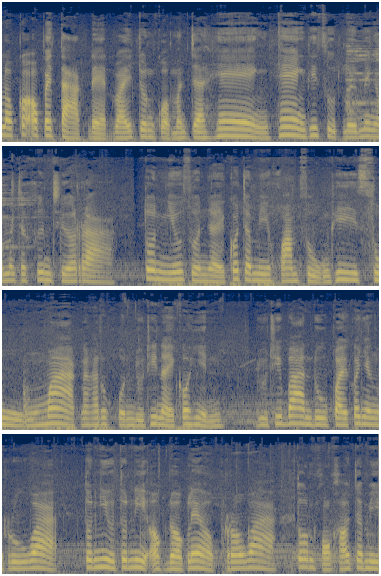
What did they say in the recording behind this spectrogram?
เราก็เอาไปตากแดดไว้จนกว่ามันจะแห้ง แห้งที่สุดเลยไม่งั้นมันจะขึ้นเชื้อรา ต้นงิ้วส่วนใหญ่ก็จะมีความสูงที่สูงมากนะคะ ทุกคนอยู่ที่ไหนก็เห็นอยู่ที่บ้านดูไปก็ยังรู้ว่า ต้นงิ้วต้นนี้ออกดอกแล้ว เพราะว่าต้นของเขาจะมี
